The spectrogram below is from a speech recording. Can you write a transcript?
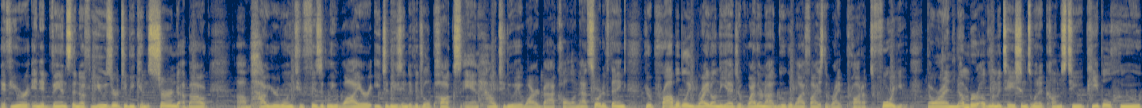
If you're an advanced enough user to be concerned about um, how you're going to physically wire each of these individual pucks and how to do a wired backhaul and that sort of thing, you're probably right on the edge of whether or not Google Wi Fi is the right product for you. There are a number of limitations when it comes to people who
